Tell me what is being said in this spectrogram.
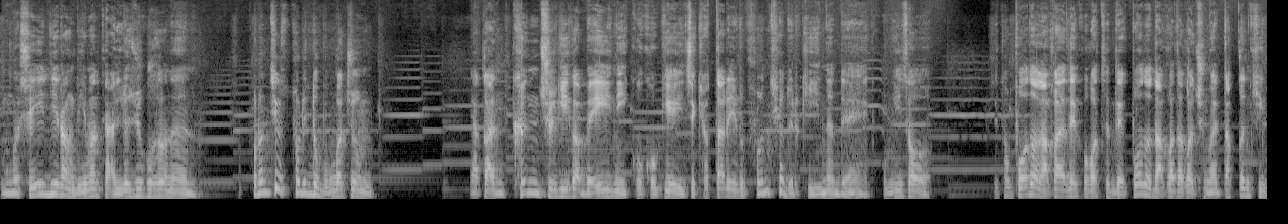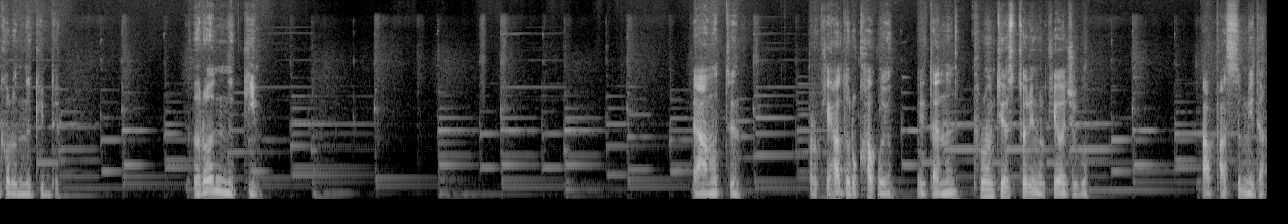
뭔가 쉐이디랑 림한테 알려주고서는 프론티어 스토리도 뭔가 좀 약간 큰 줄기가 메인이 있고 거기에 이제 곁다리로 프론티어도 이렇게 있는데 거기서 더 뻗어 나가야 될 것 같은데 뻗어 나가다가 중간에 딱 끊긴 그런 느낌들 그런 느낌 자, 아무튼 그렇게 하도록 하고요. 일단은 프론티어 스토리 그렇게 해가지고 다 봤습니다.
